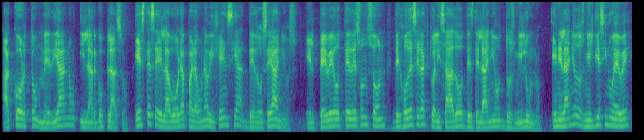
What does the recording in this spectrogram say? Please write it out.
a corto, mediano y largo plazo. Este se elabora para una vigencia de 12 años. El PBOT de Sonsón dejó de ser actualizado desde el año 2001. En el año 2019,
